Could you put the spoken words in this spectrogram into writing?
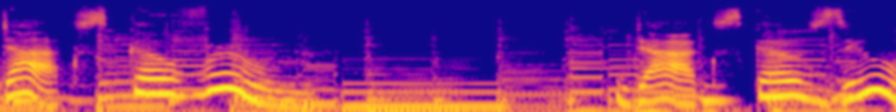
Ducks go vroom. Ducks go zoom.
